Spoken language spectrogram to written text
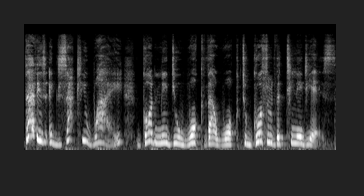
That is exactly why God made you walk that walk to go through the teenage years.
